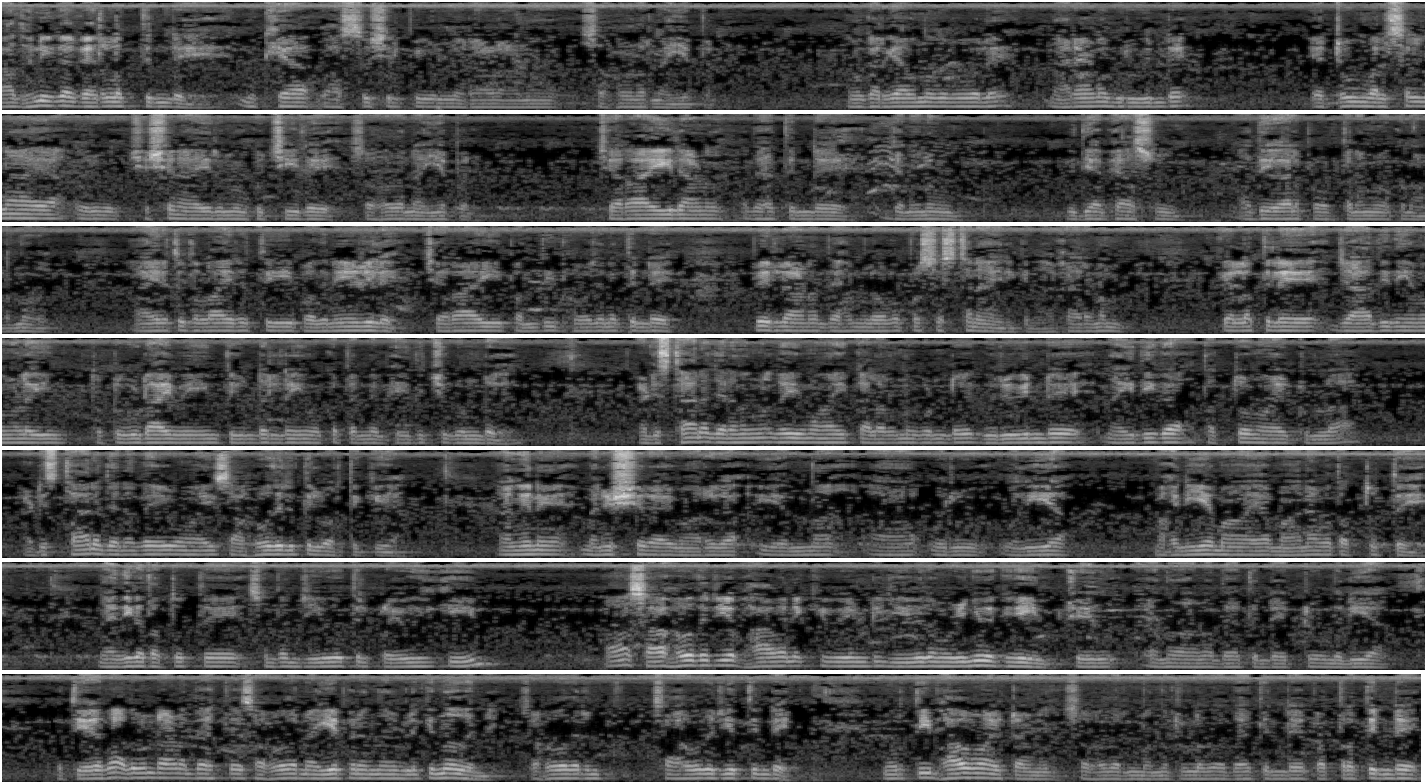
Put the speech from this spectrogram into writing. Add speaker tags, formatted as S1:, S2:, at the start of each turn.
S1: ആധുനിക കേരളത്തിന്റെ മുഖ്യ വാസ്തുശില്പികളിൽ ഒരാളാണ് സഹോദരൻ അയ്യപ്പൻ. നമുക്കറിയാവുന്നതുപോലെ നാരായണ ഗുരുവിന്റെ ഏറ്റവും വത്സലനായ ഒരു ശിഷ്യനായിരുന്നു കൊച്ചിയിലെ സഹോദരൻ അയ്യപ്പൻ. ചെറായിയിലാണ് അദ്ദേഹത്തിന്റെ ജനനവും വിദ്യാഭ്യാസവും ആദ്യകാല പ്രവർത്തനങ്ങളൊക്കെ നടന്നത്. ആയിരത്തി തൊള്ളായിരത്തി പതിനേഴിലെ ചെറായി പന്തി ഭോജനത്തിന്റെ പേരിലാണ് അദ്ദേഹം ലോകപ്രശസ്തനായിരിക്കുന്നത്. കാരണം കേരളത്തിലെ ജാതി നിയമങ്ങളെയും തൊട്ടുകൂടായ്മയും തീണ്ടലിനെയും ഒക്കെ തന്നെ ഭേദിച്ചുകൊണ്ട് അടിസ്ഥാന ജനതയുമായി കലർന്നുകൊണ്ട് ഗുരുവിന്റെ നൈതിക തത്വമായിട്ടുള്ള അടിസ്ഥാന ജനതയുമായി സാഹോദര്യത്തിൽ വർത്തിക്കുക അങ്ങനെ മനുഷ്യരായി മാറുക എന്ന ഒരു വലിയ മഹനീയമായ മാനവ തത്വത്തെ നൈതിക തത്വത്തെ സ്വന്തം ജീവിതത്തിൽ പ്രയോഗിക്കുകയും ആ സാഹോദര്യ ഭാവനയ്ക്ക് വേണ്ടി ജീവിതം ഒഴിഞ്ഞു വെക്കുകയും ചെയ്തു എന്നതാണ് അദ്ദേഹത്തിന്റെ ഏറ്റവും വലിയ പ്രത്യേകത. അതുകൊണ്ടാണ് അദ്ദേഹത്തെ സഹോദരൻ അയ്യപ്പൻ എന്ന് വിളിക്കുന്നത് തന്നെ. സഹോദരൻ സാഹോദര്യത്തിന്റെ മൂർത്തിഭാവമായിട്ടാണ് സഹോദരൻ വന്നിട്ടുള്ളത്. അദ്ദേഹത്തിന്റെ പത്രത്തിന്റെ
